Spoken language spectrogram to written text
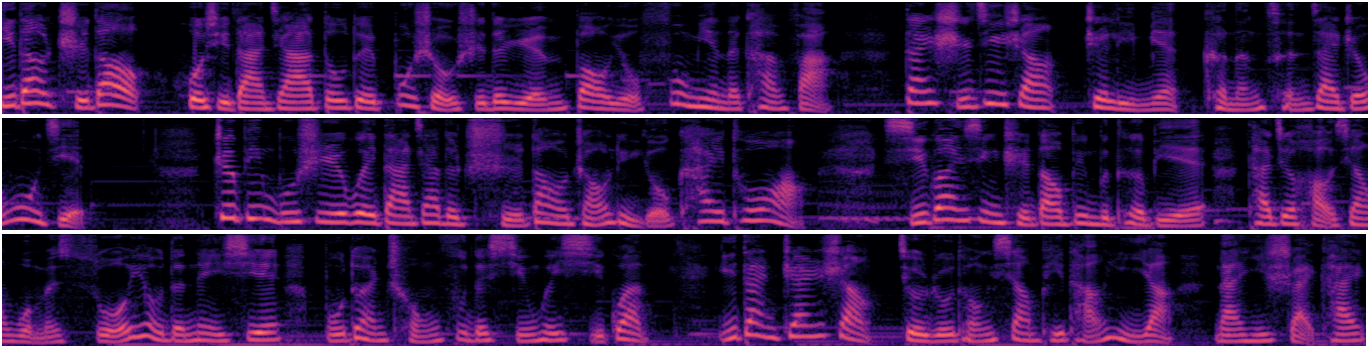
提到迟到，或许大家都对不守时的人抱有负面的看法，但实际上这里面可能存在着误解。这并不是为大家的迟到找理由开脱啊！习惯性迟到并不特别，它就好像我们所有的那些不断重复的行为习惯，一旦沾上，就如同橡皮糖一样难以甩开。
